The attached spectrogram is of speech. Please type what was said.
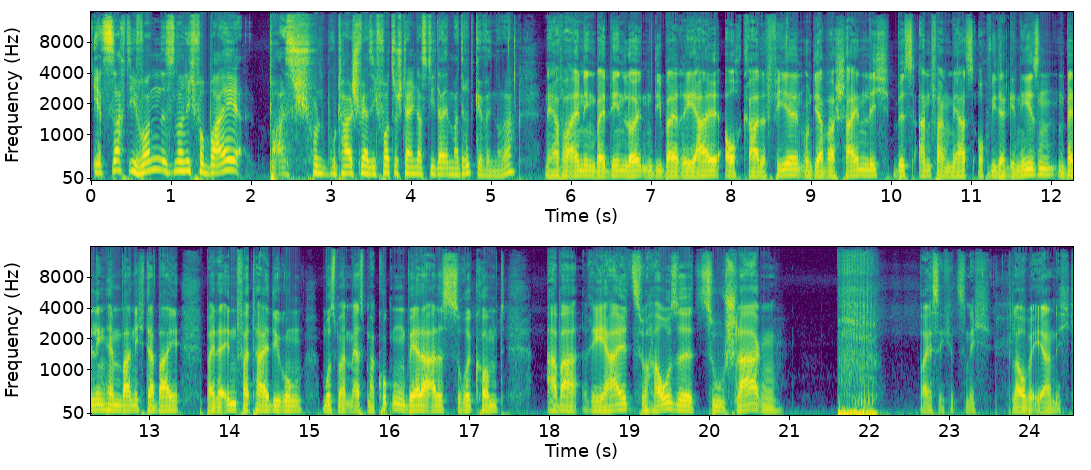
Jetzt sagt Yvonne, es ist noch nicht vorbei boah, ist schon brutal schwer, sich vorzustellen, dass die da in Madrid gewinnen, oder? Naja, vor allen Dingen bei den Leuten, die bei Real auch gerade fehlen und ja wahrscheinlich bis Anfang März auch wieder genesen. Bellingham war nicht dabei. Bei der Innenverteidigung muss man erstmal gucken, wer da alles zurückkommt. Aber Real zu Hause zu schlagen, weiß ich jetzt nicht. Glaube eher nicht.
